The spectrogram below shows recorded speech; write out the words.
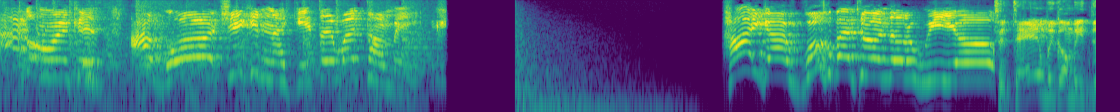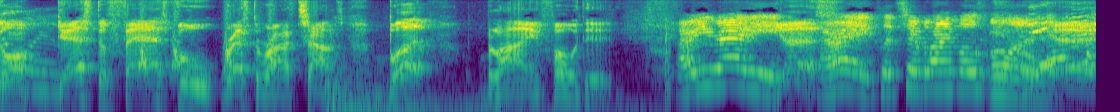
I'm gonna win because I want chicken nuggets Today we're gonna be doing guess the fast food restaurant challenge, but blindfolded. Are you ready? Yes. All right, put your blindfolds on. Okay,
